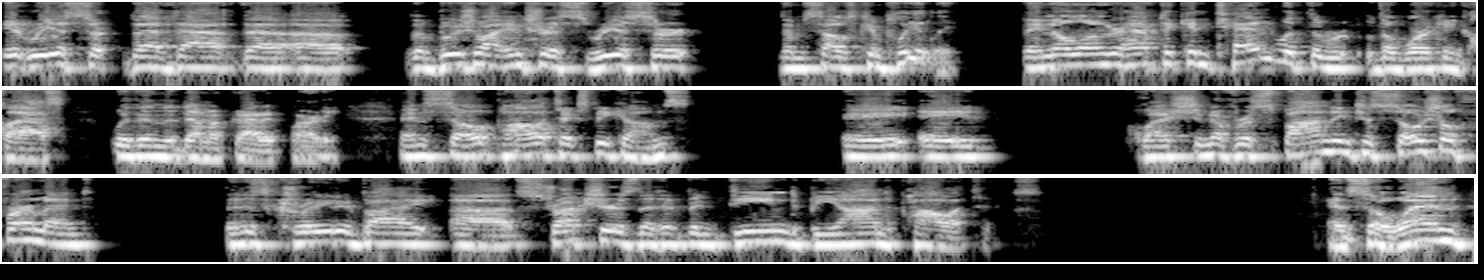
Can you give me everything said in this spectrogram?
it reassert that the the, uh, the bourgeois interests reassert themselves completely. They no longer have to contend with the the working class within the Democratic Party, and so politics becomes a a question of responding to social ferment that is created by uh, structures that have been deemed beyond politics. And so when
